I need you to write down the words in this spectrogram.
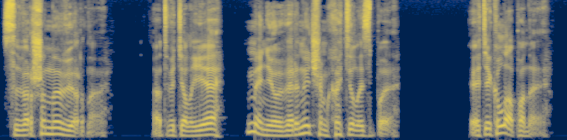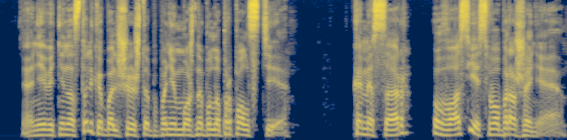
Совершенно верно, ответил я, менее уверенный, чем хотелось бы. Эти клапаны, они ведь не настолько большие, чтобы по ним можно было проползти. Комиссар, у вас есть воображение,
